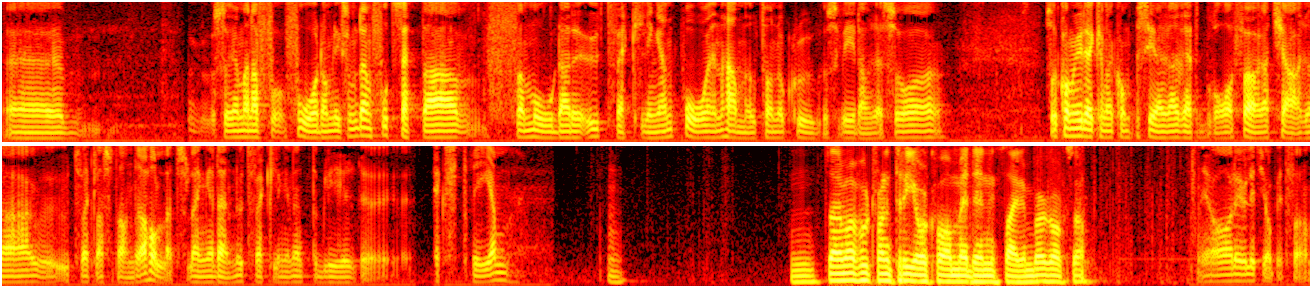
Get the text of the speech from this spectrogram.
Eh, så jag menar, får de liksom den fortsätta förmodade utvecklingen på en Hamilton och Krug och så vidare så, så kommer ju det kunna kompensera rätt bra för att Chara utvecklas åt andra hållet så länge den utvecklingen inte blir eh, extrem. Mm. Sen har man fortfarande tre år kvar med Dennis Seidenberg också. Ja, det är ju lite jobbigt för dem.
